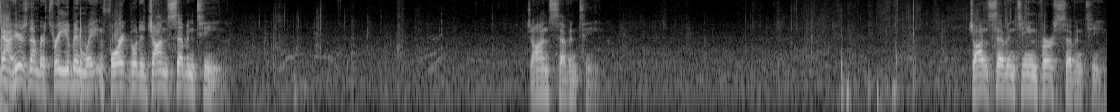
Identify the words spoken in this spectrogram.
Now, here's number three. You've been waiting for it. Go to John 17. John 17. John 17, verse 17.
